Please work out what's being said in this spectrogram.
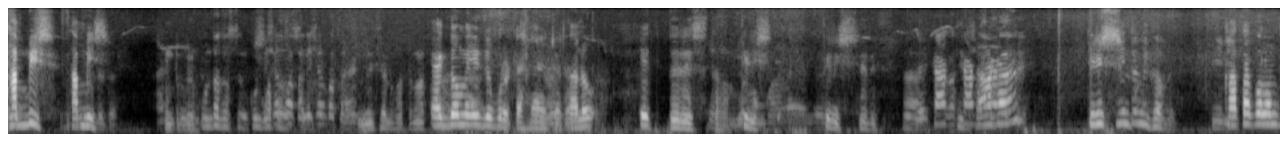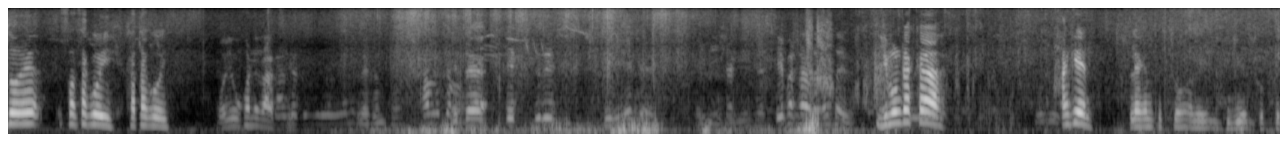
ছাব্বিশ ছাব্বিশ। কোনটা ধরছেন কোন পাতা নিশান পাতা নিচের ঘটনা একদম এই যে উপরেটা হ্যাঁ এটা তাহলে তিরিশ তারা তিরিশ তিরিশ। তিরিশ। হ্যাঁ সারাটা তিরিশ। তিনটা নিতে হবে। খাতা কলম তো এ, চাচা কই? খাতা কই? ওই ওখানে রাখছে। এটা এই পাশে আসবে তাই। লিমন কাকা আঙ্কেল। লেখেন তো একটু আমি ভিডিও করতে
